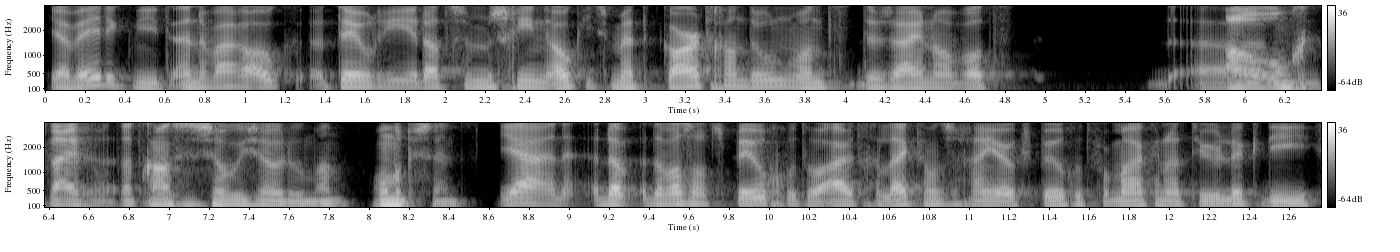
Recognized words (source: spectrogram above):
Ja, weet ik niet. En er waren ook theorieën dat ze misschien ook iets met kart gaan doen. Want er zijn al wat... oh, ehm, ongetwijfeld. Dat gaan ze sowieso doen, man. 100%. Ja, en er er was wat speelgoed al uitgelekt. Want ze gaan je ook speelgoed voor maken natuurlijk. Die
